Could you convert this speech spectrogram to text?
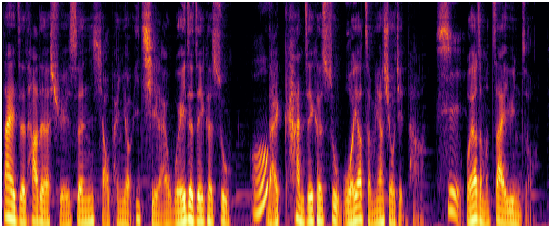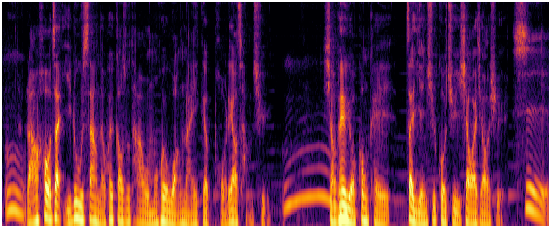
带着他的学生小朋友一起来围着这棵树。哦，来看这棵树，我要怎么样修剪它？是，我要怎么再运走？嗯，然后在一路上呢，会告诉他我们会往哪一个破料厂去。嗯，小朋友有空可以再延续过去校外教学。是，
